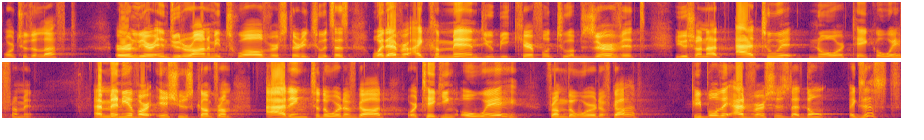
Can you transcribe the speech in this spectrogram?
or to the left. Earlier in Deuteronomy 12, verse 32, it says, Whatever I command you, be careful to observe it. You shall not add to it nor take away from it. And many of our issues come from adding to the Word of God or taking away from the Word of God. People, they add verses that don't exist.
